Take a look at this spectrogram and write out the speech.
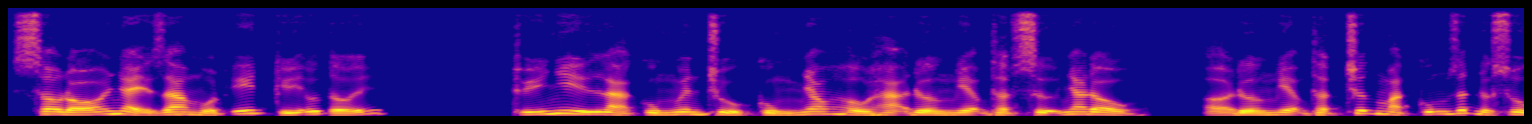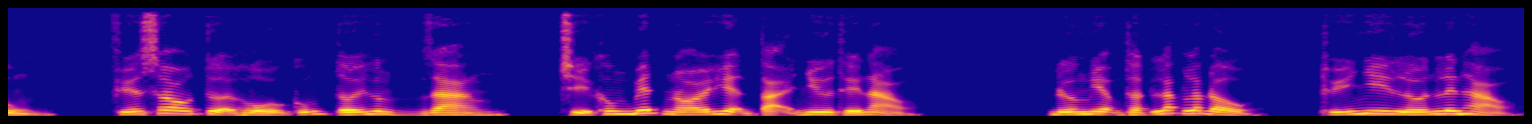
sau đó nhảy ra một ít ký ức tới. Thúy Nhi là cùng nguyên chủ cùng nhau hầu hạ đường nghiệm thật sự nha đầu, ở đường nghiệm thật trước mặt cũng rất được sủng, phía sau tựa hồ cũng tới hưng giang, chỉ không biết nói hiện tại như thế nào. Đường nghiệm thật lắc lắc đầu, Thúy Nhi lớn lên hảo,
